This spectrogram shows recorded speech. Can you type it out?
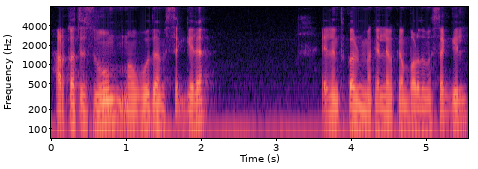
حركات الزوم موجودة مسجلة. الانتقال من مكان لمكان برضه مسجل.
